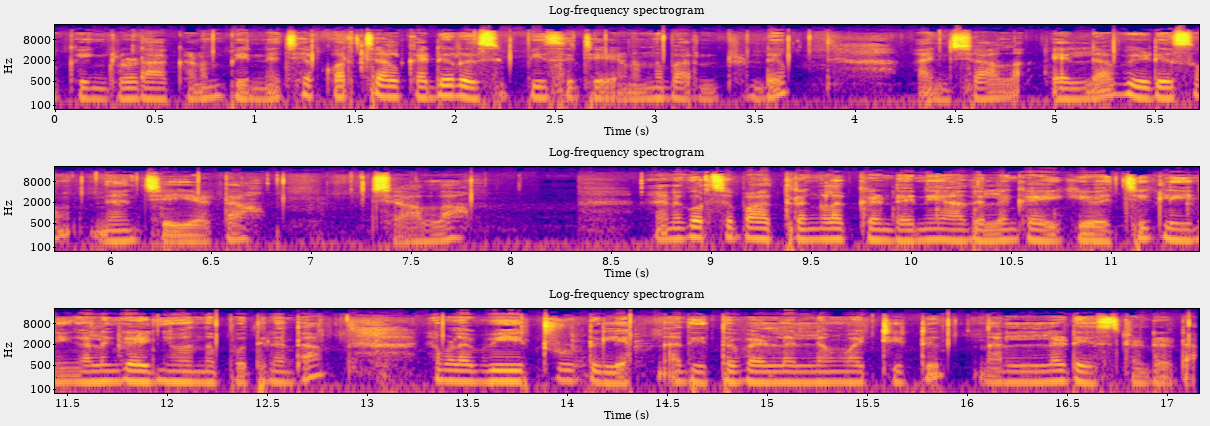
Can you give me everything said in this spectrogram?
ഒക്കെ ഇൻക്ലൂഡ് ആക്കണം. പിന്നെ കുറച്ച് ആൾക്കാർ റെസിപ്പീസ് ചെയ്യണം എന്ന് പറഞ്ഞിട്ടുണ്ട്. അൻഷാല്ല എല്ലാ വീഡിയോസും ഞാൻ ചെയ്യട്ടാ. ഇൻഷാല്ല അങ്ങനെ കുറച്ച് പാത്രങ്ങളൊക്കെ ഉണ്ടായിന് അതെല്ലാം കഴുകി വെച്ച് ക്ലീനിങ് എല്ലാം കഴിഞ്ഞ് വന്നപ്പോഴത്തേനെന്താ നമ്മളെ ബീട്രൂട്ടില്ലേ അതിലത്തെ വെള്ളമെല്ലാം വറ്റിയിട്ട് നല്ല ടേസ്റ്റ് ഉണ്ട് കേട്ടോ.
